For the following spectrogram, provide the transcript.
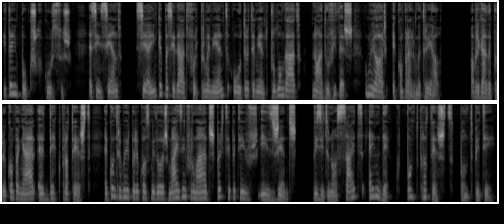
e têm poucos recursos. Assim sendo, se a incapacidade for permanente ou o tratamento prolongado, não há dúvidas. O melhor é comprar o material. Obrigada por acompanhar a DECO Proteste, a contribuir para consumidores mais informados, participativos e exigentes. Visite o nosso site em deco.proteste.pt.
